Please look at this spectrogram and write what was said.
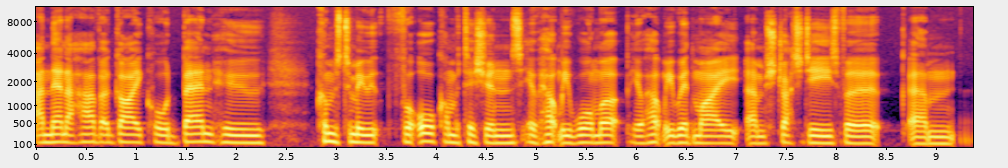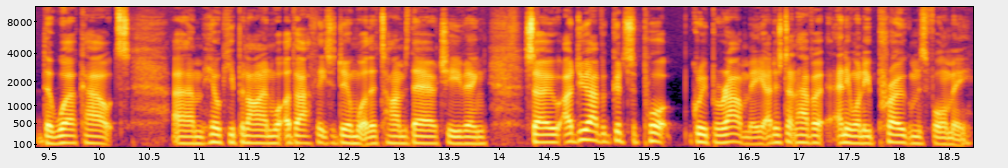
And then I have a guy called Ben who comes to me for all competitions. He'll help me warm up. He'll help me with my um, strategies for um, the workouts. Um, he'll keep an eye on what other athletes are doing, what other times they're achieving. So I do have a good support group around me. I just don't have a, anyone who programs for me.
